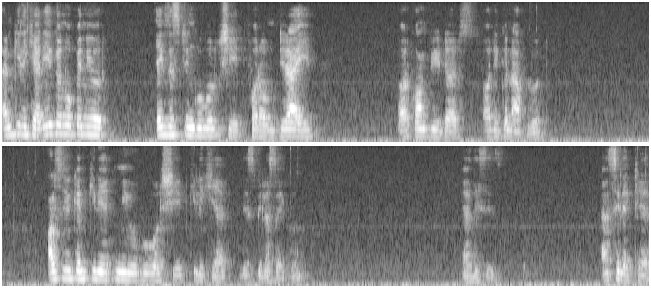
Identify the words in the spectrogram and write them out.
And click here. You can open your existing Google Sheet from Drive or computers or you can upload also you can create new google sheet click here this plus icon. Yeah this is. And select here.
